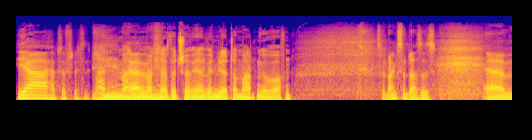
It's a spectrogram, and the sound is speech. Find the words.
Ja, hab's auf der Liste. Mann, Mann, ähm, Mann, da wird schon wieder, werden wieder Tomaten geworfen solange es nur das ist. Ähm,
